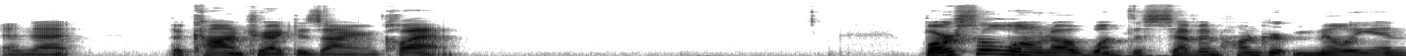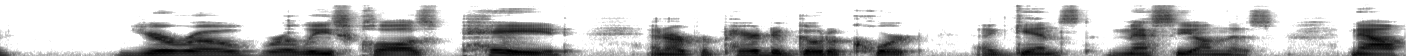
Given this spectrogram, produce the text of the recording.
and that the contract is ironclad. Barcelona want the 700 million euro release clause paid and are prepared to go to court against Messi on this. Now,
